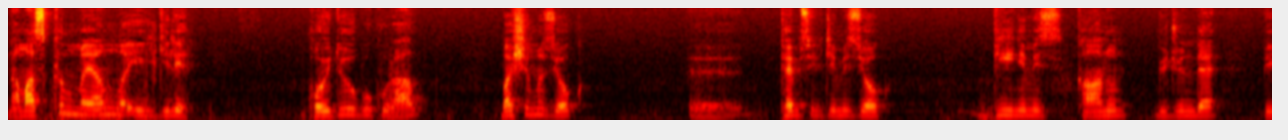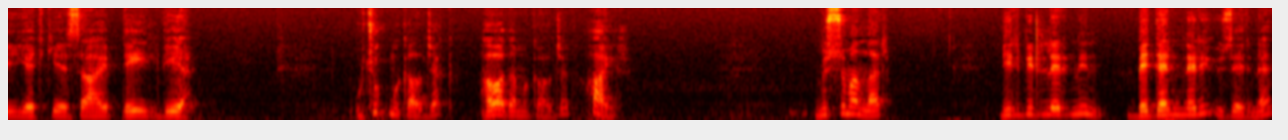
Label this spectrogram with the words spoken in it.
namaz kılmayanla ilgili koyduğu bu kural, başımız yok, e, temsilcimiz yok, dinimiz kanun gücünde bir yetkiye sahip değil diye uçuk mu kalacak, havada mı kalacak? Hayır. Müslümanlar birbirlerinin bedenleri üzerine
